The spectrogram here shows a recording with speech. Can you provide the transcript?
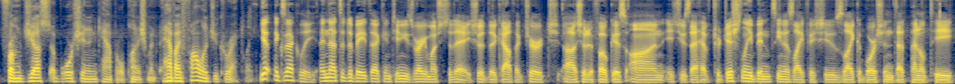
from just abortion and capital punishment. Have I followed you correctly? Yep, exactly. And that's a debate that continues very much today. Should the Catholic Church uh, should it focus on issues that have traditionally been seen as life issues, like abortion, death penalty,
